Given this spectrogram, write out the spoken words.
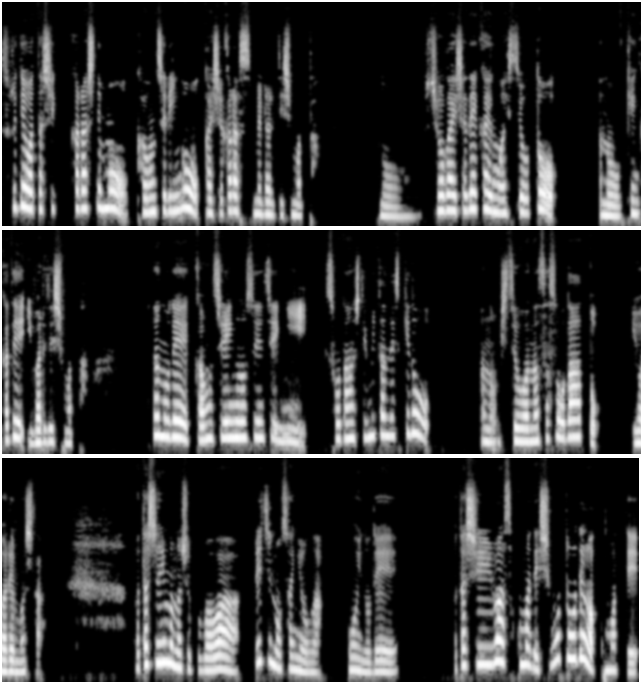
それで私からしてもカウンセリングを会社から勧められてしまった。あの障害者で介護が必要とあの喧嘩で言われてしまった。なのでカウンセリングの先生に相談してみたんですけど、あの必要はなさそうだと言われました。私の今の職場はレジの作業が多いので、私はそこまで仕事では困って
